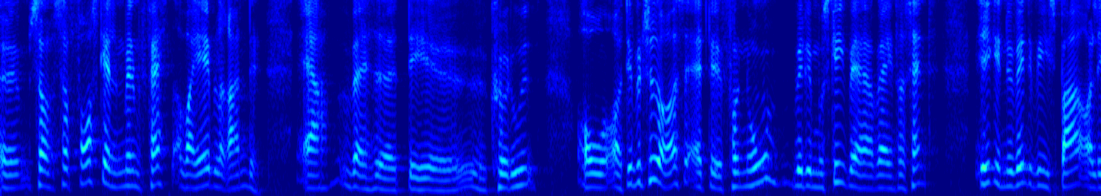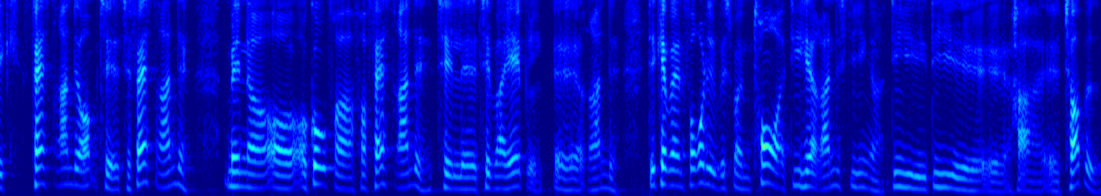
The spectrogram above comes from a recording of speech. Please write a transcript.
Øh, så, så forskellen mellem fast og variabel rente er, hvad hedder det, øh, kørt ud. Og, og det betyder også, at øh, for nogen vil det måske være, være interessant ikke nødvendigvis bare at lægge fast rente om til, til fast rente, men at, at, at gå fra, fra fast rente til, øh, til variabel øh, rente. Det kan være en fordel, hvis man tror, at de her rentestigninger de, de øh, har øh, toppet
